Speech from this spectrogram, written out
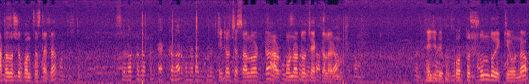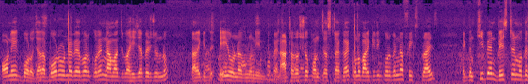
আঠারোশো পঞ্চাশ টাকা। 50 টাকা। এক কালার অন্যটা আমি খুলে দিচ্ছি। এটা হচ্ছে সালোয়ারটা আর ওড়নাটা হচ্ছে এক কালারের মধ্যে। এই যে দেখুন কত সুন্দর একটি ওড়না অনেক বড়। যারা বড় ওড়না ব্যবহার করেন নামাজ বা হিজাবের জন্য তারা কিন্তু এই ওড়নাগুলো নিয়ে নিতে পারেন। আঠারোশো পঞ্চাশ টাকায় কোনো মার্কেটিং করবেন না ফিক্সড প্রাইস একদম চিপ অ্যান্ড বেস্টের মধ্যে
